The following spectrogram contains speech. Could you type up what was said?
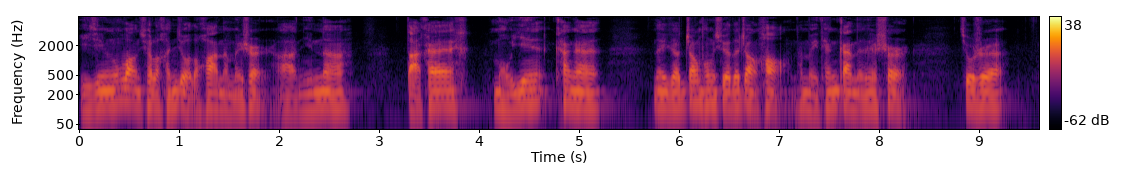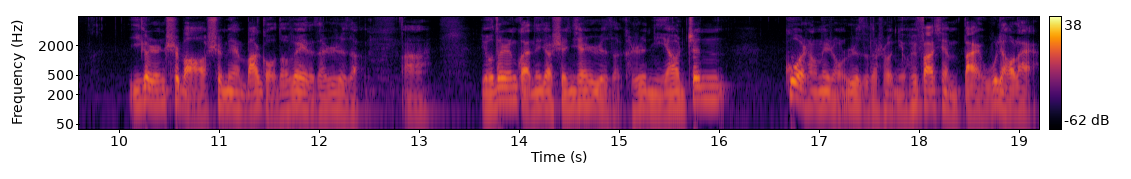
已经忘却了很久的话呢，没事儿啊，您呢打开某音看看那个张同学的账号，他每天干的那事儿就是一个人吃饱，顺便把狗都喂了的日子啊。有的人管那叫神仙日子，可是你要真过上那种日子的时候，你会发现百无聊赖，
